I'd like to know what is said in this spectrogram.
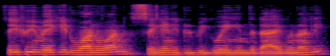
So if we make it 1 1 second it will be going in the diagonally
